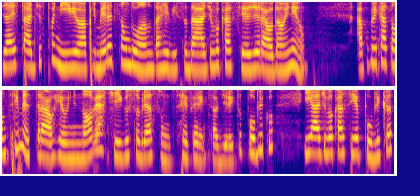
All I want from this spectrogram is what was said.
Já está disponível a primeira edição do ano da revista da Advocacia Geral da União. A publicação trimestral reúne nove artigos sobre assuntos referentes ao direito público e à advocacia pública,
